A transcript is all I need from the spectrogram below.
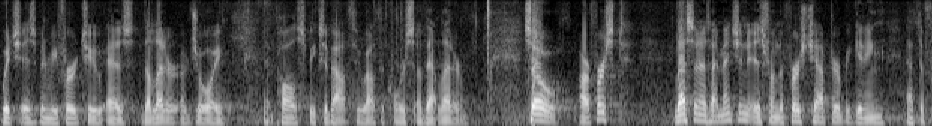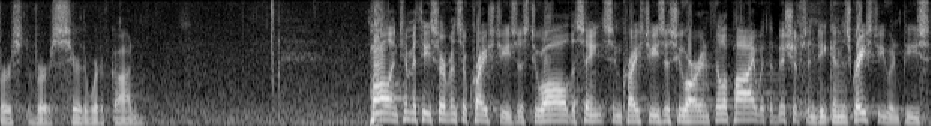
which has been referred to as the letter of joy that Paul speaks about throughout the course of that letter. So, our first lesson, as I mentioned, is from the first chapter, beginning at the first verse. Hear the word of God. Paul and Timothy, servants of Christ Jesus, to all the saints in Christ Jesus who are in Philippi with the bishops and deacons, grace to you and peace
